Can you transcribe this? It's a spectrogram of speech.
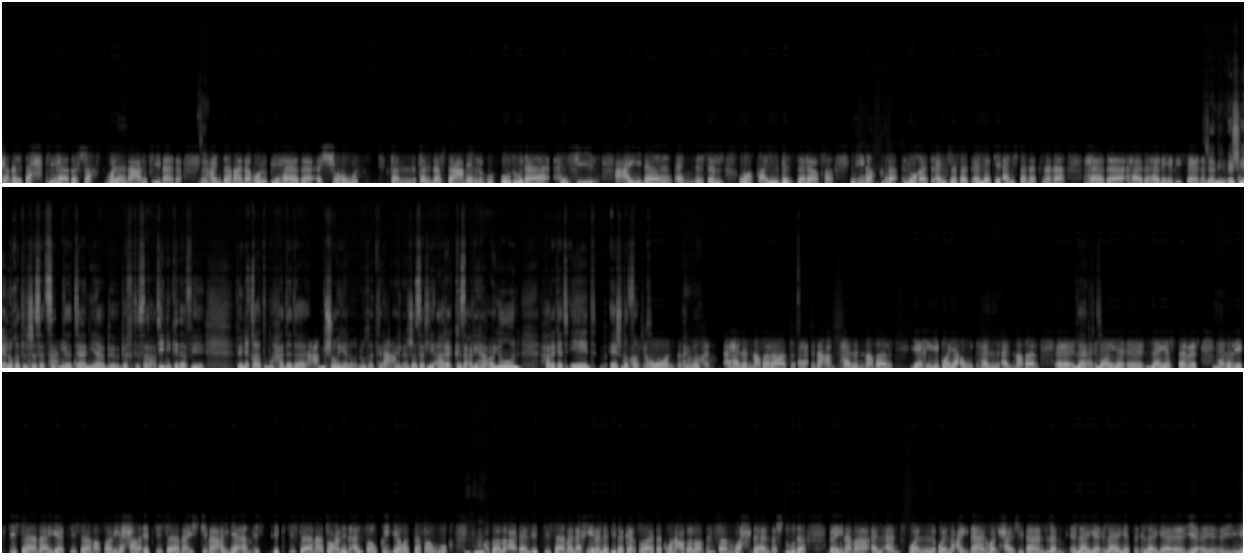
كم ارتحت لهذا الشخص؟ ولا نعرف لماذا. طيب. عندما نمر بهذا الشعور فل فلنستعمل أذنا الفيل عينا النسر وقلب الزرافة لنقرأ لغة الجسد التي أرسلت لنا هذا هذا هذه الرسالة. جميل. وإيش هي لغة الجسد؟ ست تانيا باختصار. أعطيني كذا في في نقاط محددة. نعم. شو هي لغة نعم. الجسد اللي أركز عليها؟ عيون حركة إيد إيش بالضبط؟ عيون أيوة. طبعا. هل النظرات آه، نعم. هل النظر يغيب ويعود؟ هل مم. النظر آه، لا لا آه، لا يستمر. هل الابتسامة هي ابتسامة صريحة ابتسامة اجتماعية أم ابتسامة تعلن الفوقية والتفوق؟ عضل الابتسامة الأخيرة التي ذكرتها تكون عضلات الفم وحدها المشدودة بينما الأنف والعينان والحاجبان لم لا لا لا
